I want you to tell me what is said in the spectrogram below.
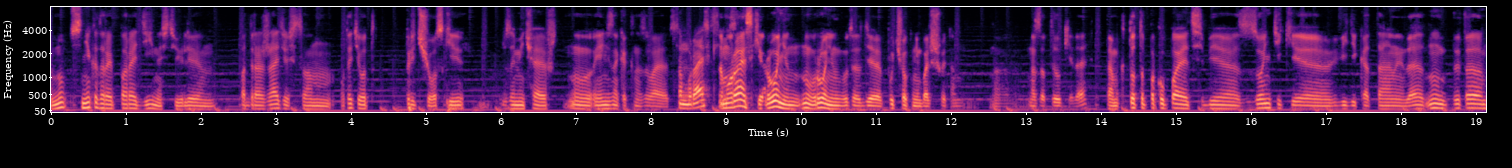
ну, с некоторой пародийностью или подражательством вот эти вот прически замечаю, что- ну, я не знаю, как называются. Самурайский? Самурайский, Ронин, ну, Ронин, вот этот, где пучок небольшой там на, на затылке, да. Там кто-то покупает себе зонтики в виде катаны, да. Ну, это,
